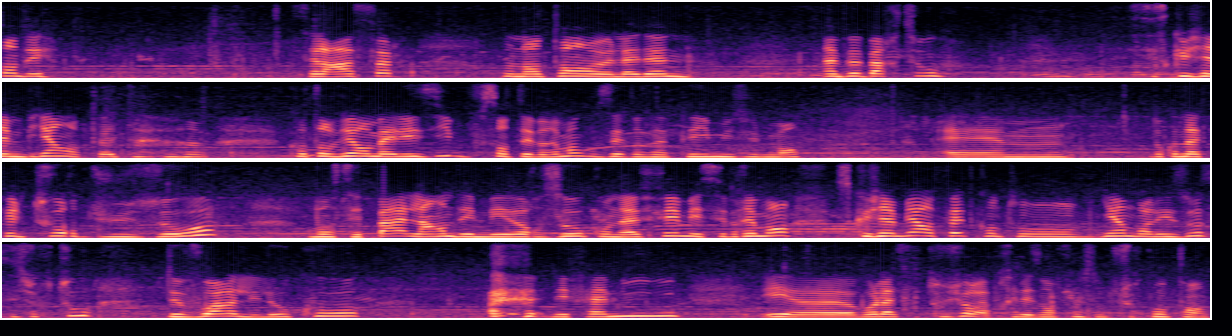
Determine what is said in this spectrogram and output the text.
Entendez C'est la Rassar. On entend euh, l'Aden un peu partout. C'est ce que j'aime bien en fait. Quand on vient en Malaisie, vous sentez vraiment que vous êtes dans un pays musulman. Euh, donc on a fait le tour du zoo. Bon, c'est pas l'un des meilleurs zoos qu'on a fait, mais c'est vraiment ce que j'aime bien en fait quand on vient dans les zoos, c'est surtout de voir les locaux, les familles. Et euh, voilà, c'est toujours, après les enfants ils sont toujours contents.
